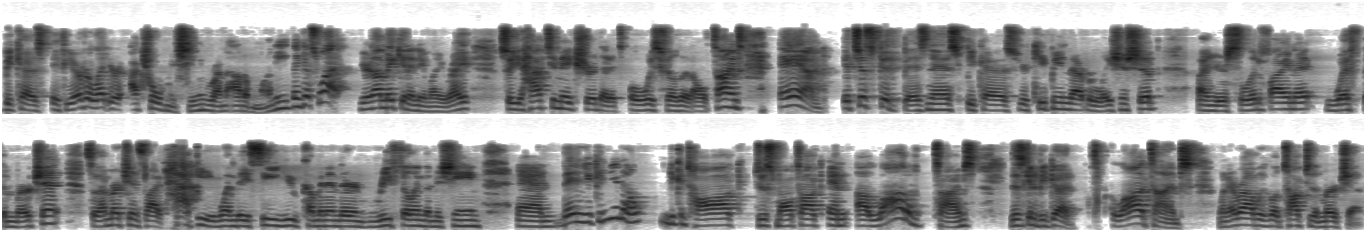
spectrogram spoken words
Because if you ever let your actual machine run out of money, then guess what? You're not making any money, right? So you have to make sure that it's always filled at all times. And it's just good business because you're keeping that relationship and you're solidifying it with the merchant. So that merchant's like happy when they see you coming in there and refilling the machine. And then you can, you know, you can talk, do small talk. And a lot of times, this is going to be good. A lot of times, whenever I would go talk to the merchant,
